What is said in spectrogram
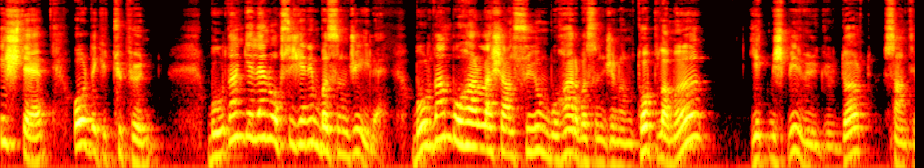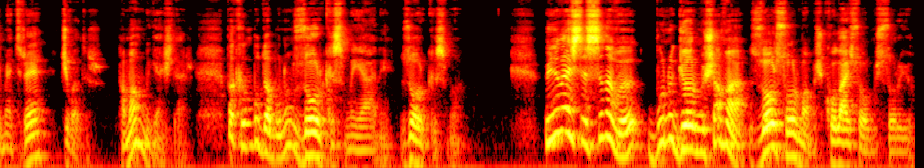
İşte oradaki tüpün buradan gelen oksijenin basıncı ile buradan buharlaşan suyun buhar basıncının toplamı 71,4 santimetre civadır. Tamam mı gençler? Bakın bu da bunun zor kısmı yani. Zor kısmı. Üniversite sınavı bunu görmüş ama zor sormamış, kolay sormuş soruyu.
